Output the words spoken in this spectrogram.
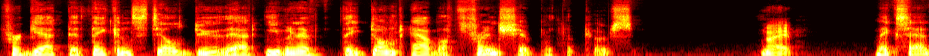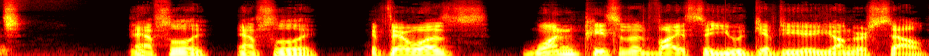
forget that they can still do that even if they don't have a friendship with the person. Right. Make sense? Absolutely. Absolutely. If there was one piece of advice that you would give to your younger self,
